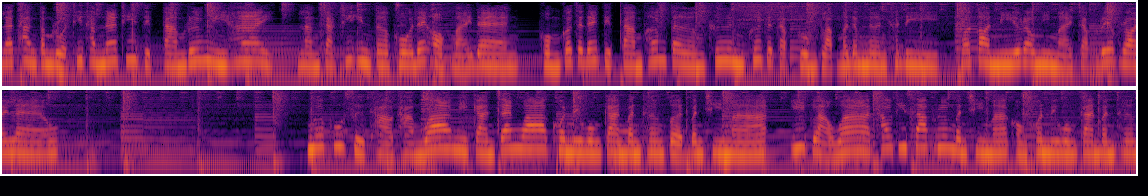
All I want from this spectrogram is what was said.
และทางตำรวจที่ทำหน้าที่ติดตามเรื่องนี้ให้ หลังจากที่อินเตอร์โพได้ออกหมายแดง ผมก็จะได้ติดตามเพิ่มเติมขึ้น เพื่อจะจับกลุ่มกลับมาดำเนินคดี เพราะตอนนี้เรามีหมายจับเรียบร้อยแล้ว เมื่อผู้สื่อข่าวถามว่ามีการแจ้งว่าคนในวงการบันเทิงเปิดบัญชีม้า อี้กล่าวว่าเท่าที่ทราบเรื่องบัญชีม้าของคนในวงการบันเทิง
